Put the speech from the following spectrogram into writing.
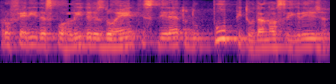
proferidas por líderes doentes direto do púlpito da nossa igreja,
